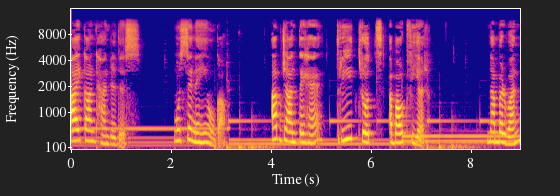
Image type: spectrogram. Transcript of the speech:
आई कांट हैंडल दिस मुझसे नहीं होगा। आप जानते हैं three truths about fear number one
